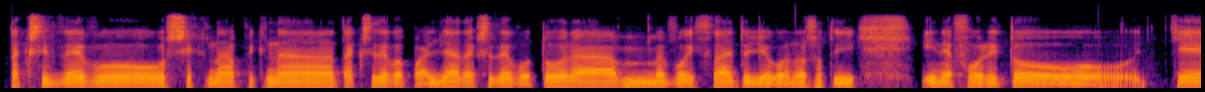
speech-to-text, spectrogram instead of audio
ταξιδεύω συχνά, πυκνά, ταξίδευα παλιά, ταξιδεύω τώρα, με βοηθάει το γεγονός ότι είναι φορητό και,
